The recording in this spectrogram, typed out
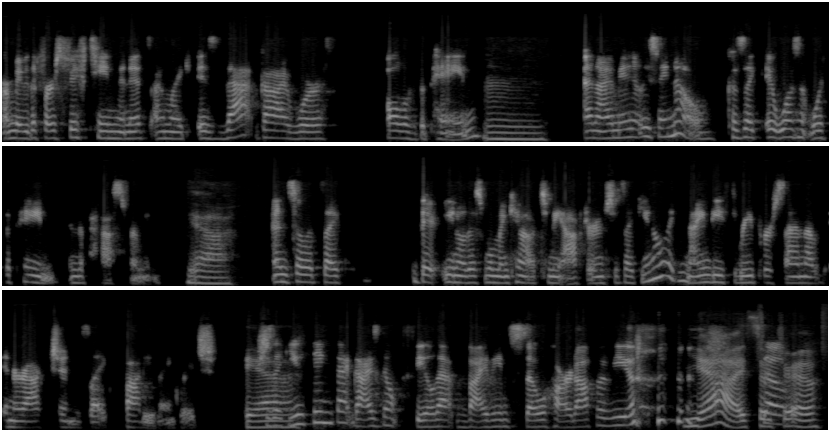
or maybe the first 15 minutes, I'm like, is that guy worth all of the pain? Mm. And I immediately say no, because like it wasn't worth the pain in the past for me. Yeah. And so it's like, there, you know, this woman came out to me after and she's like, you know, like 93% of interaction is like body language. Yeah. She's like, you think that guys don't feel that vibing so hard off of you? yeah, it's so, so, true.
